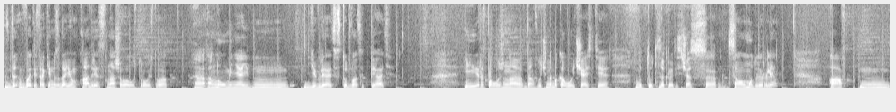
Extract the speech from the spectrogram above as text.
В этой строке мы задаем адрес нашего устройства. А, оно у меня является 125 и расположено в данном случае на боковой части, вот тут закрыто сейчас э, самого модуля реле. А в, в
